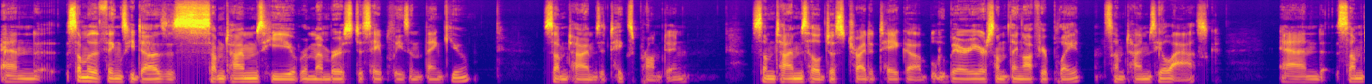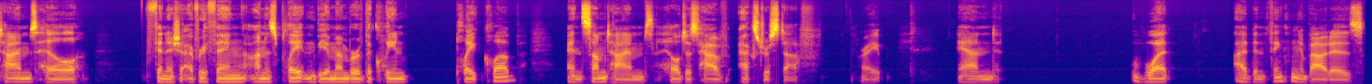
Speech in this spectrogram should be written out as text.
And some of the things he does is sometimes he remembers to say please and thank you. Sometimes it takes prompting. Sometimes he'll just try to take a blueberry or something off your plate. Sometimes he'll ask. And sometimes he'll finish everything on his plate and be a member of the clean plate club. And sometimes he'll just have extra stuff, right? And what I've been thinking about is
